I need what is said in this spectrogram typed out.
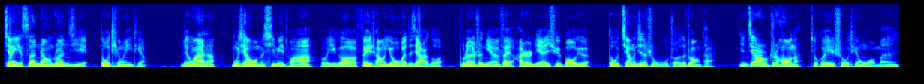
建议三张专辑都听一听。另外呢，目前我们西米团啊有一个非常优惠的价格，不论是年费还是连续包月。都将近是五折的状态。您加入之后呢，就可以收听我们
